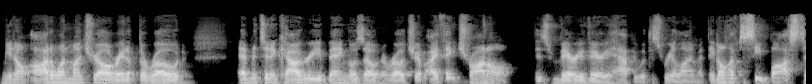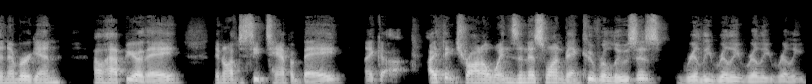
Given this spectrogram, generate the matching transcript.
You know, Ottawa and Montreal right up the road. Edmonton and Calgary, you bang those out in a road trip. I think Toronto is very, very happy with this realignment. They don't have to see Boston ever again. How happy are they? They don't have to see Tampa Bay. Like, uh, I think Toronto wins in this one. Vancouver loses really, really, really, really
